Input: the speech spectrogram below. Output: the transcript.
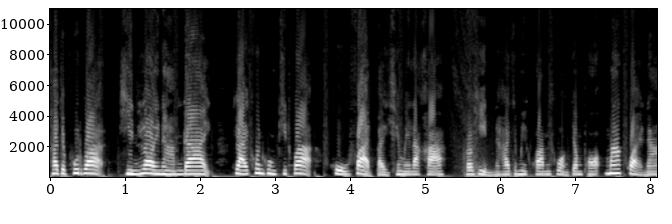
ถ้าจะพูดว่าหินลอยน้ำได้ หลายคนคงคิดว่าหูฝาดไปใช่ไหมล่ะคะ เพราะหินนะคะจะมีความถ่วงจำเพาะมากกว่าน้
